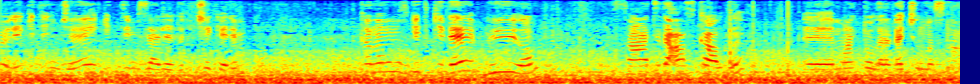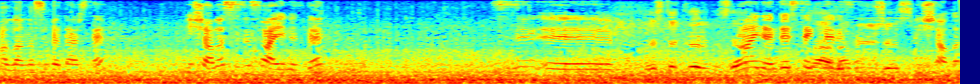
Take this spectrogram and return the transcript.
Böyle gidince gittiğimiz yerleri de bir çekelim. Kanalımız gitgide büyüyor. Saati de az kaldı. E, madde olarak açılmasına Allah nasip ederse. İnşallah sizin sayenizde sizin e, Desteklerinizle aynen daha da desteklerinizle büyüyeceğiz. İnşallah.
